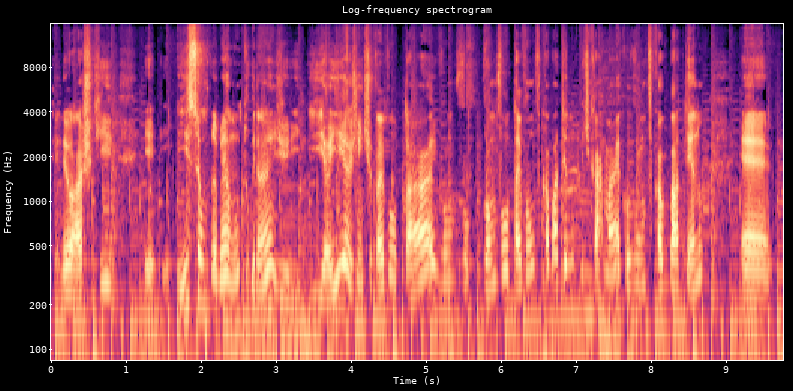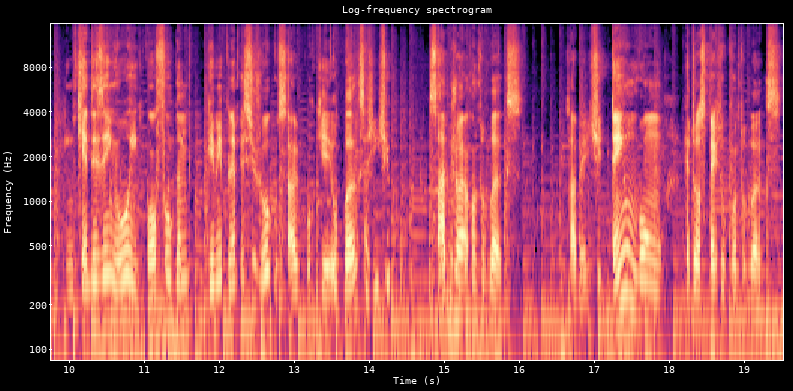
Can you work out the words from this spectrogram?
Entendeu? Eu acho que isso é um problema muito grande e, aí a gente vai voltar e vamos, vamos voltar e vamos ficar batendo no Pete Carmichael, vamos ficar batendo é, em quem desenhou, em qual foi o game, gameplay para esse jogo, sabe? Porque o Bucks a gente sabe jogar contra o Bucks, sabe? A gente tem um bom retrospecto contra o Bucks.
